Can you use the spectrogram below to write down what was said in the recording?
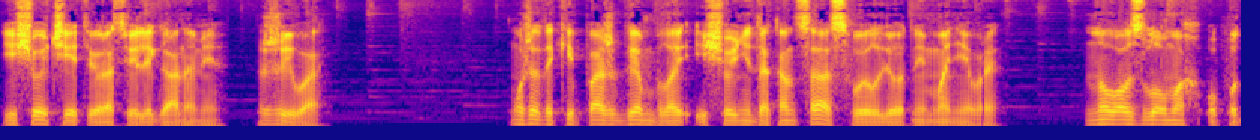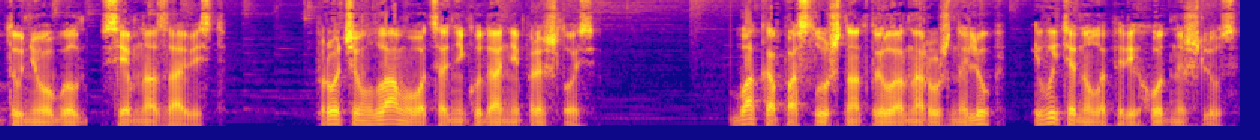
Еще четверо с велиганами. Живо!» Может, экипаж Гэмбла еще не до конца освоил летные маневры. Но во взломах опыт у него был всем на зависть. Впрочем, вламываться никуда не пришлось. Бака послушно открыла наружный люк и вытянула переходный шлюз.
